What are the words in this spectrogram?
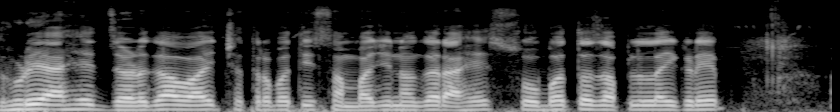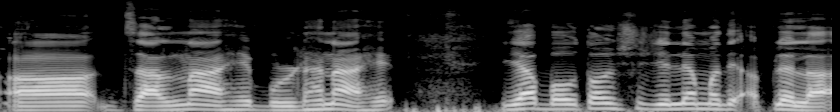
धुळे आहे जळगाव आहे छत्रपती संभाजीनगर आहे सोबतच आपल्याला इकडे जालना आहे बुलढाणा आहे. या बहुतांश जिल्ह्यामध्ये आपल्याला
